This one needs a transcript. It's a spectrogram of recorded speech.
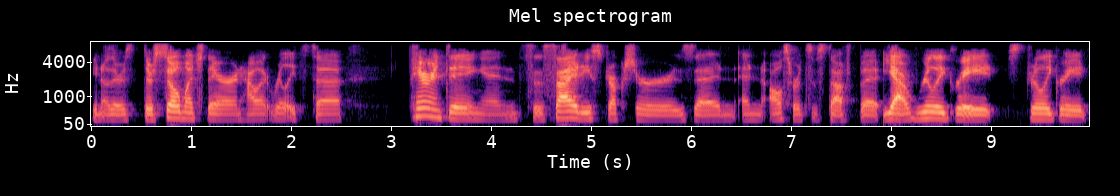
you know there's there's so much there and how it relates to parenting and society structures and and all sorts of stuff. But yeah, really great, really great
